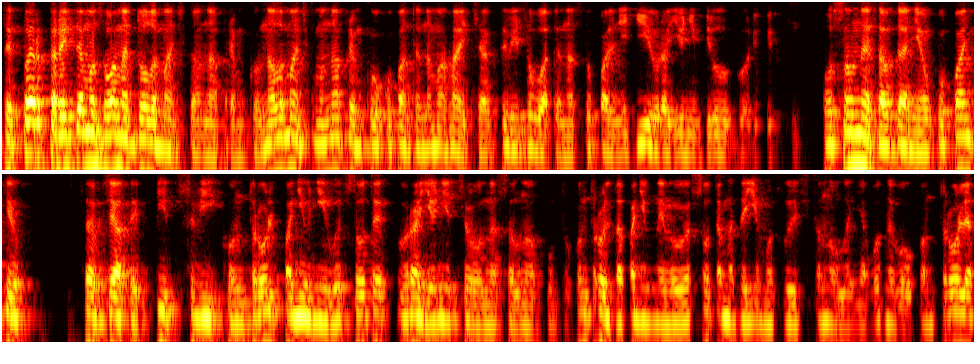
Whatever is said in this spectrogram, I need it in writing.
Тепер перейдемо з вами до Лиманського напрямку. На Лиманському напрямку окупанти намагаються активізувати наступальні дії в районі Білогорівки. Основне завдання окупантів це взяти під свій контроль панівні висоти в районі цього населеного пункту. Контроль за панівними висотами дає можливість встановлення вогневого контролю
